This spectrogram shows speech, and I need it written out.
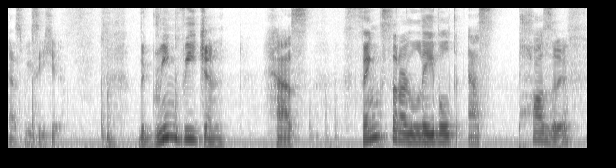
as we see here. The green region has things that are labeled as positive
